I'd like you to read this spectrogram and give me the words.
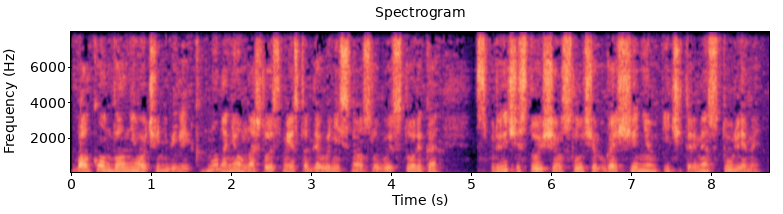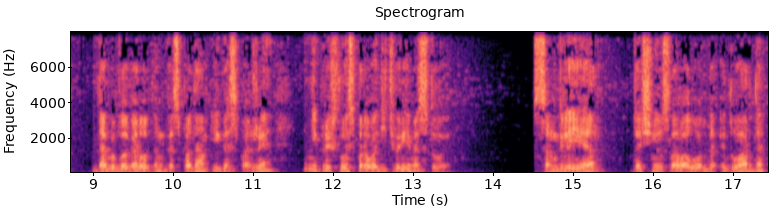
Балкон был не очень велик, но на нем нашлось место для вынесенного слугой столика – с приличествующим случаю угощением и четырьмя стульями, дабы благородным господам и госпоже не пришлось проводить время стоя. «Санглиер», — уточнил слова лорда Эдуарда,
